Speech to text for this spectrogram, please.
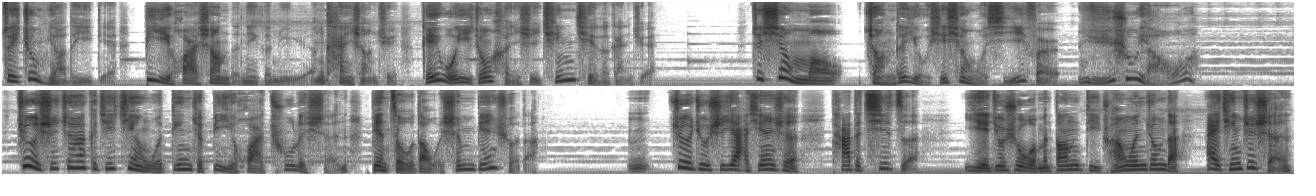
最重要的一点，壁画上的那个女人看上去给我一种很是亲切的感觉，这相貌长得有些像我媳妇儿于书瑶啊。这时扎克杰见我盯着壁画出了神，便走到我身边说道。嗯，这就是亚先生他的妻子，也就是我们当地传闻中的爱情之神。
